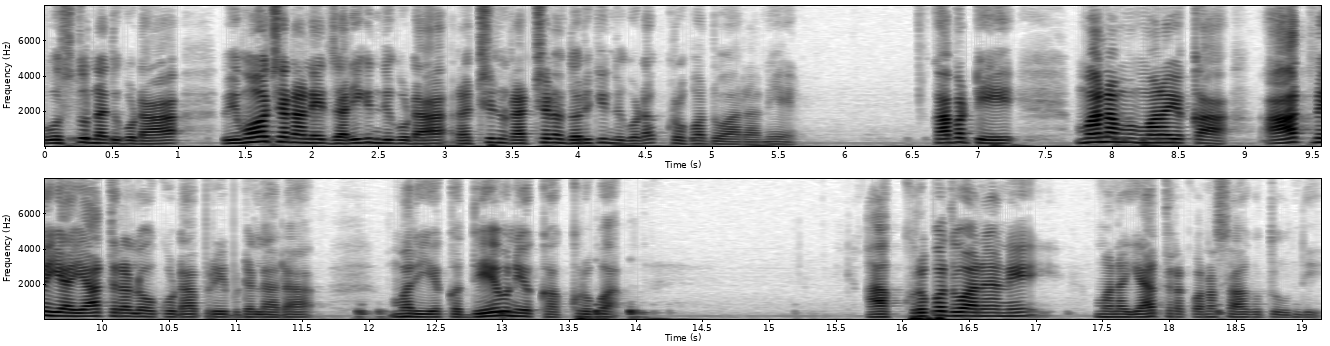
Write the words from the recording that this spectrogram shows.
వస్తున్నది కూడా విమోచన అనేది జరిగింది కూడా రక్షణ రక్షణ దొరికింది కూడా కృప ద్వారానే. కాబట్టి మనం మన యొక్క ఆత్మీయ యాత్రలో కూడా ప్రియబిడ్డలారా మరి యొక్క దేవుని యొక్క కృప ఆ కృప ద్వారానే మన యాత్ర కొనసాగుతుంది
